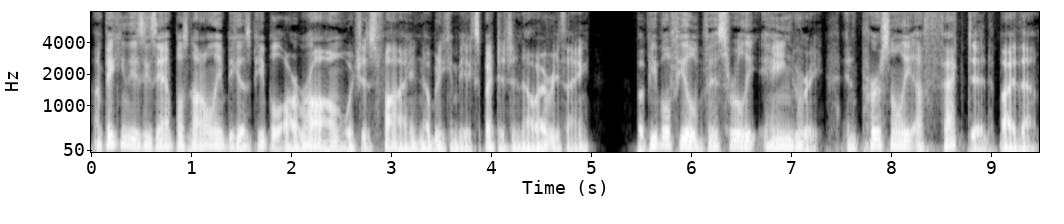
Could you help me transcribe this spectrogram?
I'm picking these examples not only because people are wrong, which is fine, nobody can be expected to know everything, but people feel viscerally angry and personally affected by them.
